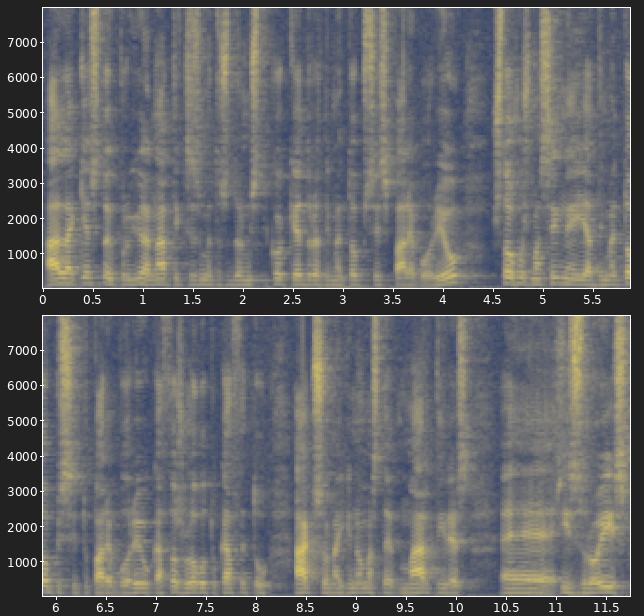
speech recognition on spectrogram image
αλλά και στο Υπουργείο Ανάπτυξης με το Συντονιστικό Κέντρο Αντιμετώπισης Παρεμπορίου. Στόχος μας είναι η αντιμετώπιση του παρεμπορίου, καθώς λόγω του κάθε του άξονα γινόμαστε μάρτυρες ε, εισρωής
